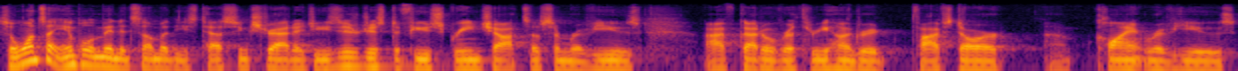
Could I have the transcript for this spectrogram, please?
So once I implemented some of these testing strategies, these are just a few screenshots of some reviews. I've got over 300 five star um, client reviews.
